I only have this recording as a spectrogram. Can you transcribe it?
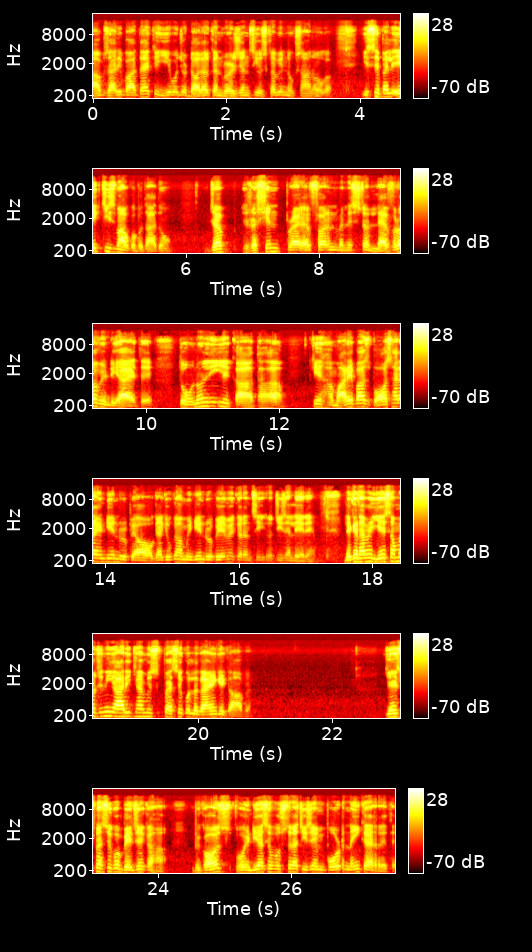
अब जारी बात है कि ये वो जो डॉलर कन्वर्जन थी, उसका भी नुकसान होगा। इससे पहले एक चीज़ मैं आपको बता दूँ, जब Russian foreign minister Lavrov India आए थे तो उन्होंने ये कहा था कि हमारे पास बहुत सारा इंडियन रुपया हो गया, क्योंकि हम इंडियन रुपये में करेंसी चीज़ें ले रहे हैं। लेकिन हमें ये समझ नहीं आ रही कि हम इस पैसे को लगाएँगे कहाँ पर या इस पैसे को भेजें कहाँ बिकॉज़ वो इंडिया से उस तरह चीज़ें इम्पोर्ट नहीं कर रहे थे।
